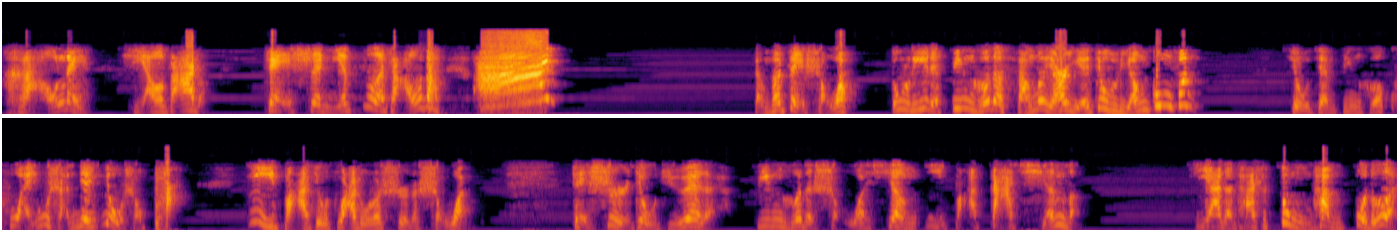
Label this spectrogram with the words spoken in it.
好嘞，小杂种，这是你自找的！哎，等他这手啊，都离这冰河的嗓子眼也就两公分，就见冰河快如闪电，右手啪一把就抓住了士的手腕。这士就觉得，冰河的手啊像一把大钳子，夹的他是动弹不得呀。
